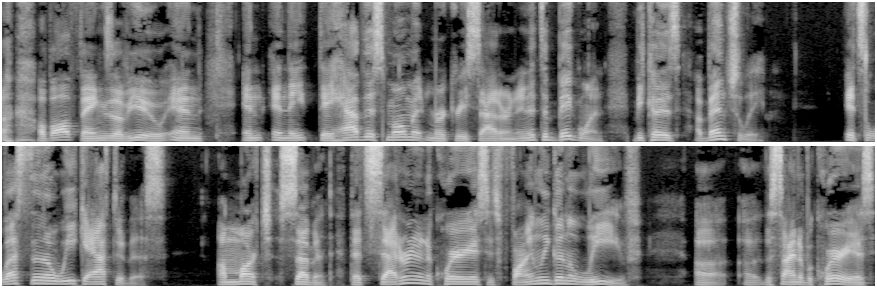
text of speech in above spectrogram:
of all things of you. And and and they they have this moment, Mercury Saturn, and it's a big one because eventually, it's less than a week after this on March 7th that Saturn in Aquarius is finally going to leave uh, uh, the sign of Aquarius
